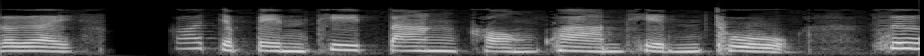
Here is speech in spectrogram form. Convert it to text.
เรื่อยๆ ก็จะเป็นที่ตั้งของความเห็นถูก ซึ่ง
